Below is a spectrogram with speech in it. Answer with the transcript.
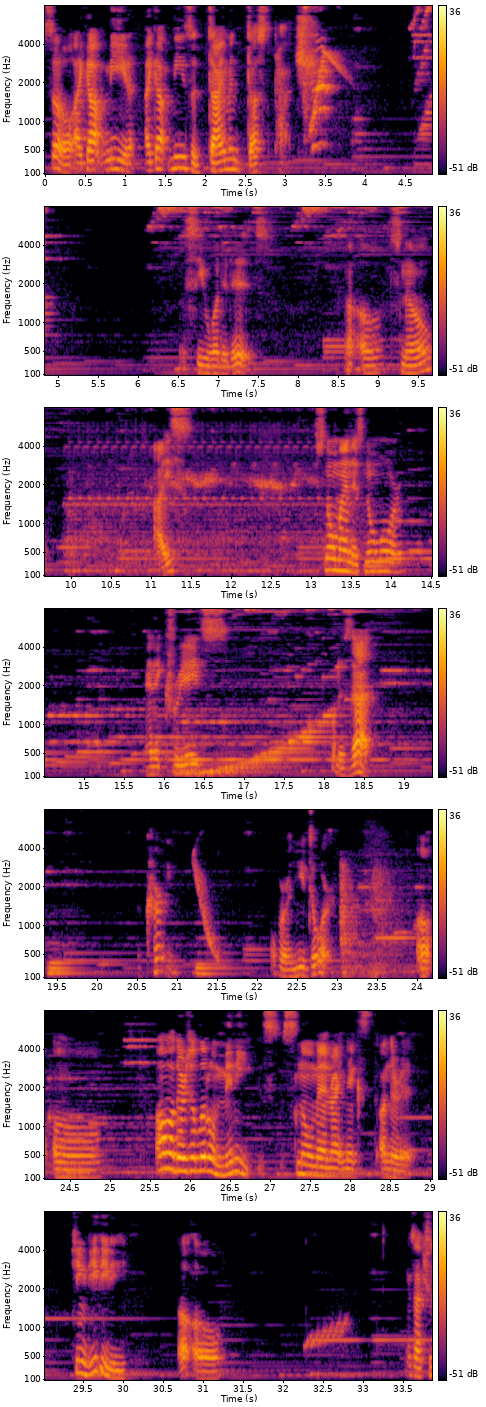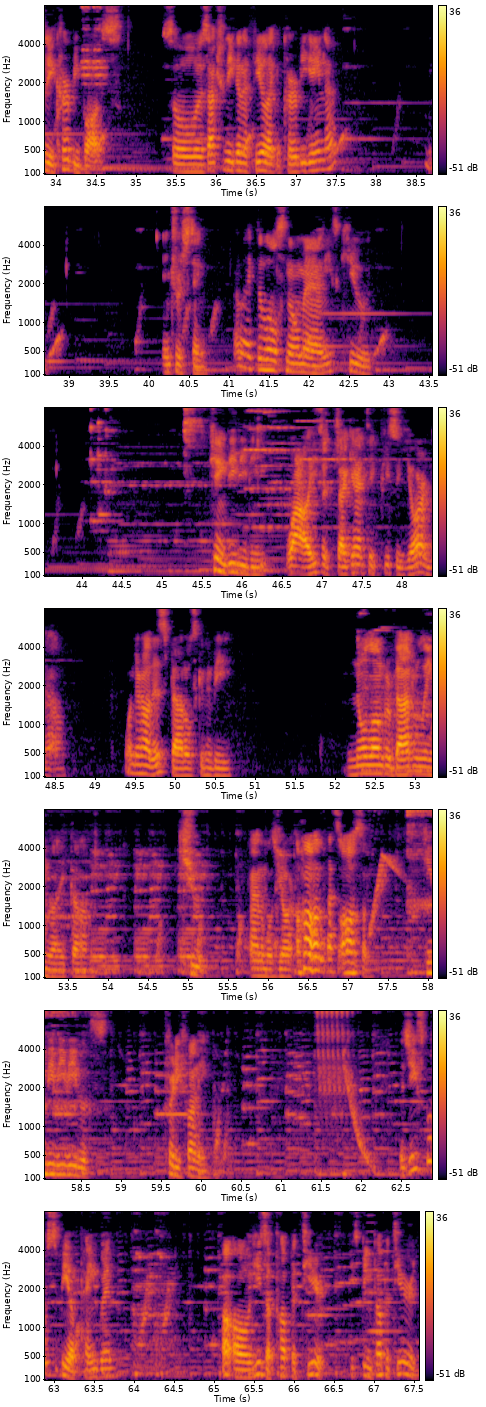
So I got me I got me a diamond dust patch. Let's see what it is. Uh oh, snow, ice. Snowman is no more. And it creates what is that? A curtain over a new door. Uh oh. Oh, there's a little mini snowman right next under it. King Dedede. Uh oh. It's actually a Kirby boss. So it's actually gonna feel like a Kirby game now? Interesting. I like the little snowman, he's cute. King Dedede. Wow, he's a gigantic piece of yarn now. Wonder how this battle's gonna be. No longer battling like um cute animals yarn. Oh, that's awesome. King Dedede looks pretty funny. Is he supposed to be a penguin? Uh oh, he's a puppeteer. He's being puppeteered.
